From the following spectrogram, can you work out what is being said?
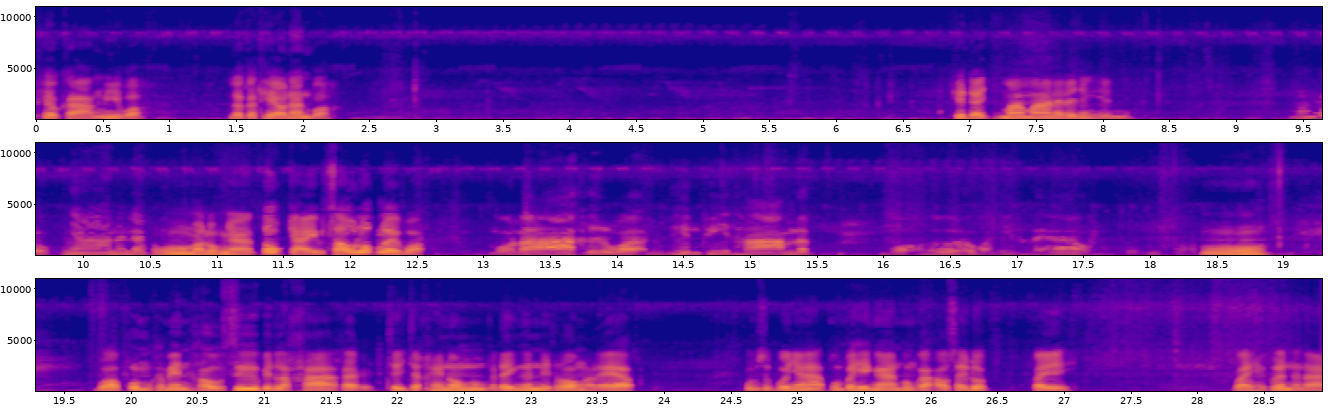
แถวกลางนี่บ่แล้วก็แถวนั่นบ่เห็นได้มามาในได้ยังเห็นนี่มันลกหญ้านั่นแหละโอ้มาลงหญ้าตกใจเศร้าลกเลยบ่ บ่ล่ะคือว่าเห็นพี่ถามแล้วบ่เฮ้อว่าเห็นแล้วโอ้บ่ผมคอมเมนต์เขาซื้อเป็นราคาก็จะจะให้น้องนุ่งก็ได้เงินในทองอะแล้ว ผมสุบญะผมไปเฮ็ดงาน ผมก็เอาใส่รถไป ไว้ให้เพิ่นน่ะนะ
